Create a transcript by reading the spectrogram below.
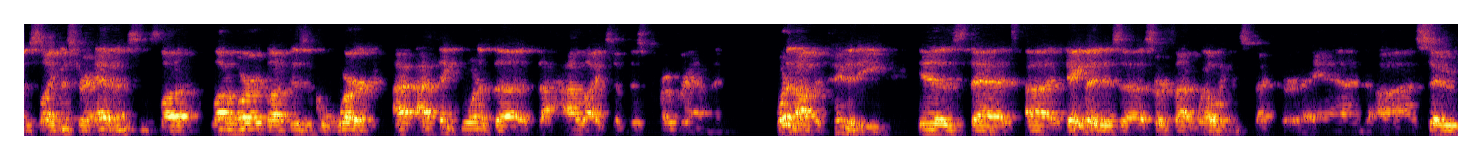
just like Mr. Evans. It's a lot of, a lot of work, a lot of physical work. I, I think one of the, the highlights of this program, and what an opportunity, is that uh, David is a certified welding inspector. And uh, so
